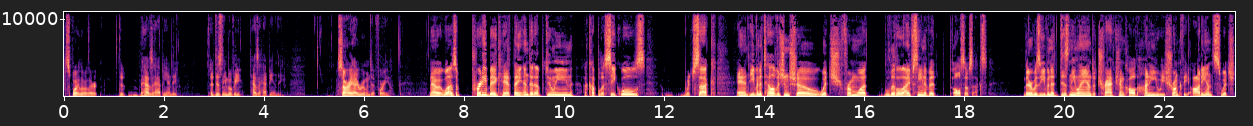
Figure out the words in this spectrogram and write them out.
spoiler alert, it has a happy ending. A Disney movie has a happy ending. Sorry I ruined it for you. Now, it was a pretty big hit. They ended up doing a couple of sequels, which suck, and even a television show, which, from what little I've seen of it, also sucks. There was even a Disneyland attraction called Honey, We Shrunk the Audience, which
